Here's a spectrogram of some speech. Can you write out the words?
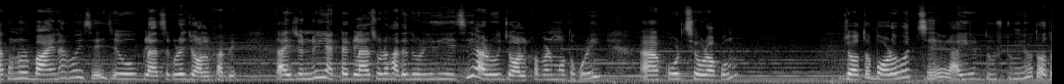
এখন ওর বায়না হয়েছে যে ও গ্লাসে করে জল খাবে। তাই জন্যই একটা গ্লাস ওর হাতে ধরিয়ে দিয়েছি আর ও জল খাবার মতো করেই করছে ওরকম। যত বড় হচ্ছে, রাইয়ের দুষ্টুমিও তত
